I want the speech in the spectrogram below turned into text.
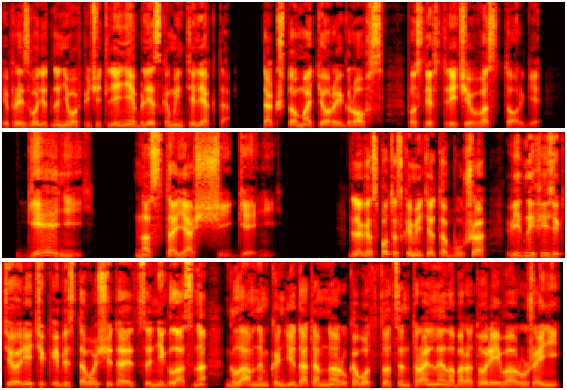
и производит на него впечатление блеском интеллекта, так что матерый Грофс после встречи в восторге. Гений! Настоящий гений! Для господ из комитета Буша видный физик-теоретик и без того считается негласно главным кандидатом на руководство Центральной лабораторией вооружений,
